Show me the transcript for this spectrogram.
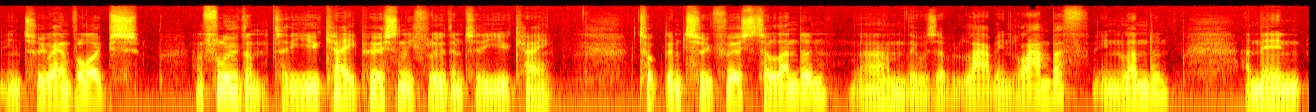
in two envelopes and flew them to the UK. Personally, flew them to the UK. Took them to first to London. Um, there was a lab in Lambeth in London, and then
